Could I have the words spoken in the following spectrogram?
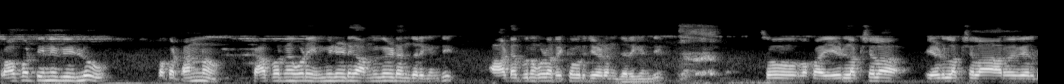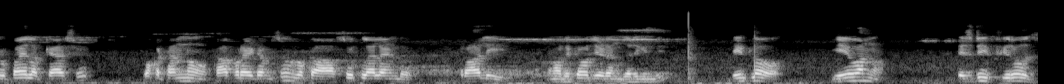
ప్రాపర్టీని వీళ్ళు ఒక టన్ను కాపర్ని కూడా ఇమ్మీడియట్గా అమ్మివేయడం జరిగింది ఆ డబ్బును కూడా రికవర్ చేయడం జరిగింది. సో ఒక ఏడు లక్షల ఏడు లక్షల అరవై వేల రూపాయల క్యాష్ ఒక టన్ను కాపర్ ఐటమ్స్ ఒక అశోక్ లైలాండ్ ట్రాలీ మనం రికవర్ చేయడం జరిగింది. దీంట్లో ఏ వన్ ఎస్డి ఫిరోజ్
